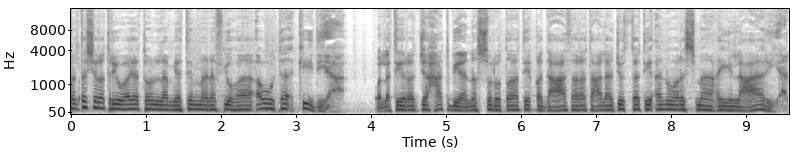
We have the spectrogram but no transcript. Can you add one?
فانتشرت رواية لم يتم نفيها أو تأكيدها. والتي رجحت بأن السلطات قد عثرت على جثة أنور إسماعيل عاريا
